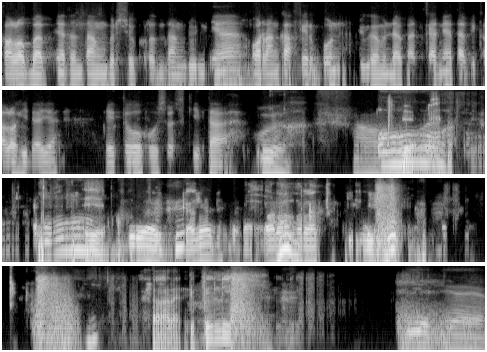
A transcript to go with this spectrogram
kalau babnya tentang bersyukur tentang dunia orang kafir pun juga mendapatkannya tapi kalau hidayah itu khusus kita. Uh. Oh, oh. Iya gua- kalau ada orang-orang dipilih orang dipilih Iya. iya iya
